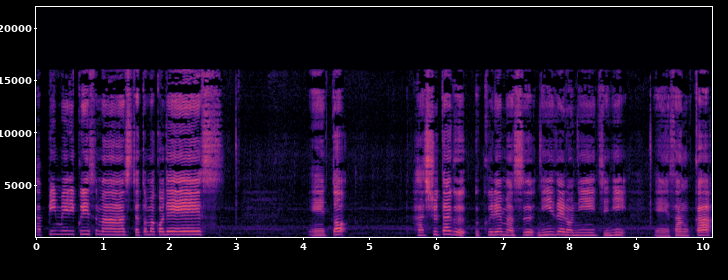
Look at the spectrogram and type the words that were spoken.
ハッピーメリークリスマス、ちゃとまこです。えっ、と、ハッシュタグ、ウクレマス2021に、えー参加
